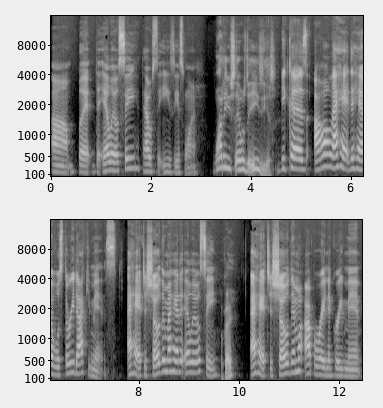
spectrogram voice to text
Um, but the LLC, that was the easiest one Why do you say it was the easiest? because all I had to have was three documents. I had to show them I had an LLC. Okay. I had to show them an operating agreement,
